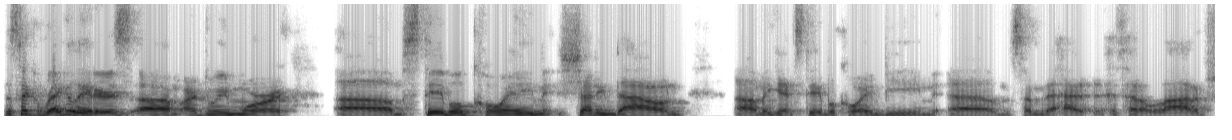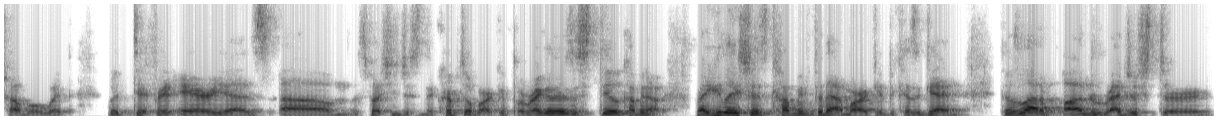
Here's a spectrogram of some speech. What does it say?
Looks like regulators um, are doing more um, stable coin shutting down um, again, stablecoin being um, something that ha- has had a lot of trouble with with different areas, um, especially just in the crypto market. But regulators are still coming out. Regulation is coming for that market because again, there's a lot of unregistered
